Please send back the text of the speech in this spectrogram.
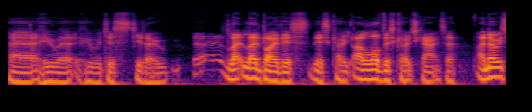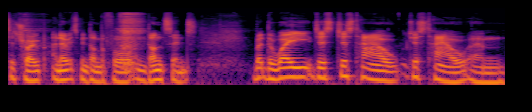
uh, who were who are just you know uh, led, led by this this coach. I love this coach character. I know it's a trope. I know it's been done before and done since, but the way just just how just how um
